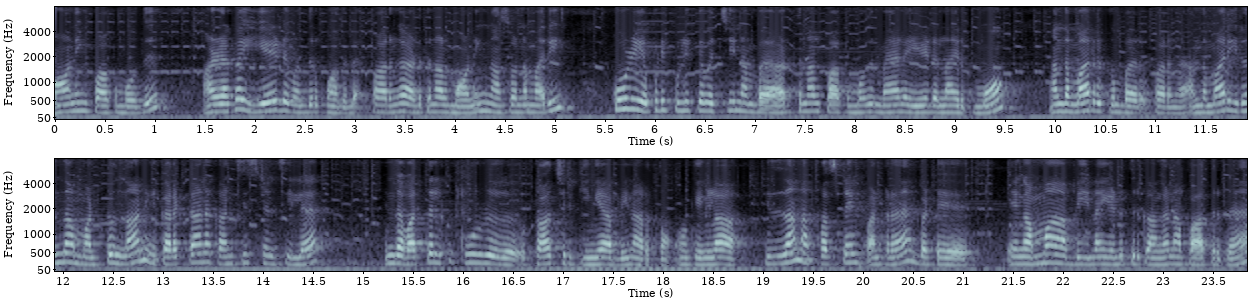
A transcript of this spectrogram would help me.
மார்னிங் பார்க்கும்போது அழகாக ஏடு வந்திருக்கும் அதில். பாருங்கள் அடுத்த நாள் மார்னிங் நான் சொன்ன மாதிரி கூழ் எப்படி புளிக்க வச்சு நம்ம அடுத்த நாள் பார்க்கும்போது மேலே ஏடெல்லாம் இருக்குமோ அந்த மாதிரி இருக்கும் பாரு பாருங்கள் அந்த மாதிரி இருந்தால் மட்டும்தான் நீங்கள் கரெக்டான கன்சிஸ்டன்சியில் இந்த வத்தலுக்கு கூழ் காய்ச்சிருக்கீங்க அப்படின்னு அர்த்தம். ஓகேங்களா இதுதான் நான் ஃபஸ்ட் டைம் பண்ணுறேன் பட்டு எங்கள் அம்மா அப்படிலாம் எடுத்திருக்காங்க நான் பார்த்துருக்கேன்.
